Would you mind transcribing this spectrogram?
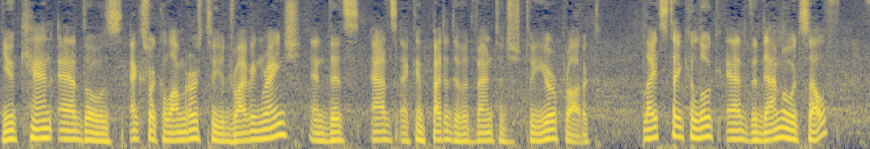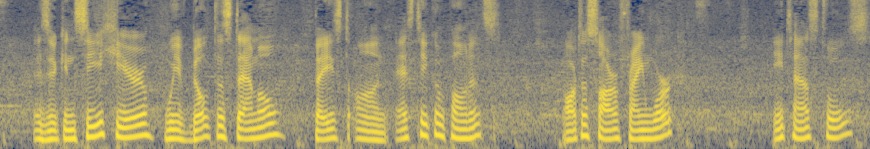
you can add those extra kilometers to your driving range and this adds a competitive advantage to your product. Let's take a look at the demo itself. As you can see here, we've built this demo based on ST components AUTOSAR framework, ETAS tools,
